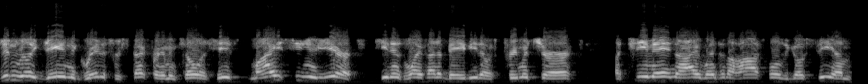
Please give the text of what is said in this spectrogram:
didn't really gain the greatest respect for him until his my senior year. He and his wife had a baby that was premature. A teammate and I went to the hospital to go see him,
